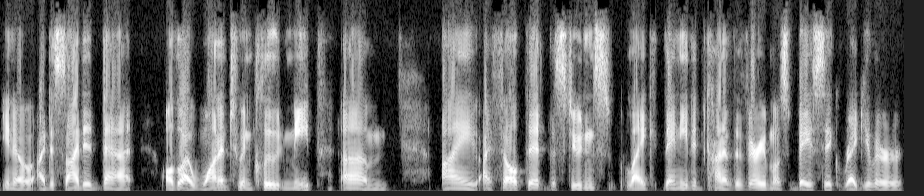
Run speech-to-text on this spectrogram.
you know, I decided that although I wanted to include MEEP, um, I, I felt that the students like they needed kind of the very most basic regular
